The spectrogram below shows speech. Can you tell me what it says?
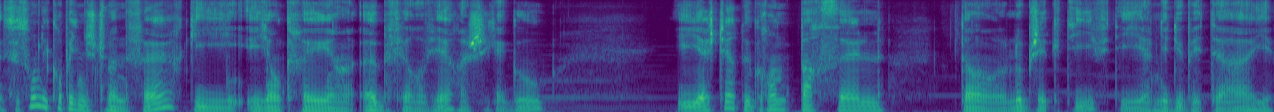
Ce sont les compagnies de chemin de fer qui, ayant créé un hub ferroviaire à Chicago, y achetèrent de grandes parcelles dans l'objectif d'y amener du bétail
